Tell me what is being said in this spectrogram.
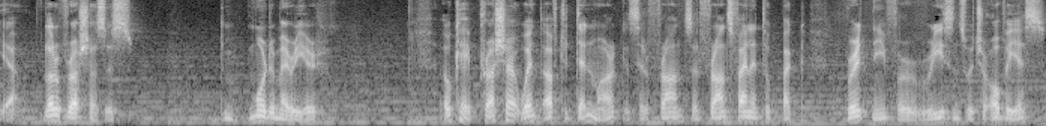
yeah, a lot of Russias is the more the merrier. Okay, Prussia went after Denmark instead of France, and France finally took back Brittany for reasons which are obvious.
